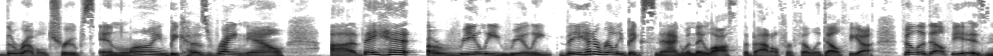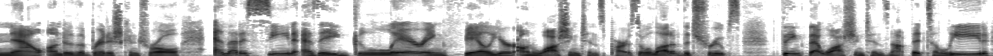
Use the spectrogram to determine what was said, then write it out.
the rebel troops in line because right now uh, they hit a really, really, they hit a really big snag when they lost the battle for Philadelphia. Philadelphia is now under the British control, and that is seen as a glaring failure on Washington's part. So a lot of the troops think that Washington's not fit to lead,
